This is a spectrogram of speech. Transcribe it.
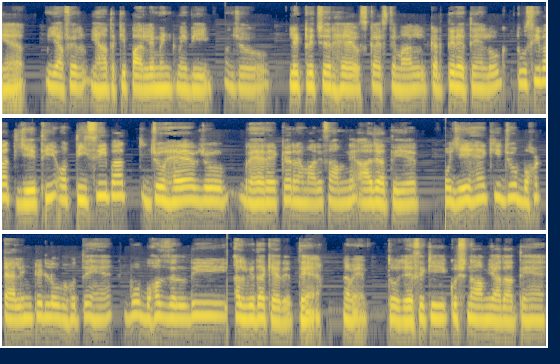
या, फिर यहाँ तक कि पार्लियामेंट में भी जो लिटरेचर है, उसका इस्तेमाल करते रहते हैं लोग। दूसरी बात ये थी और तीसरी बात जो है, जो रह रहकर हमारे सामने आ जाती है, वो ये है कि जो बहुत टैलेंटेड लोग होते हैं, वो बहुत जल्दी अलविदा कह देते हैं हमें। तो जैसे कि कुछ नाम याद आते हैं,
